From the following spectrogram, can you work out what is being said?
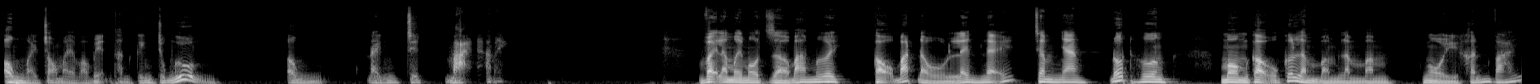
ông mày cho mày vào viện thần kinh trung ương. Ông đánh chết mẹ mày. Vậy là 11 giờ 30, cậu bắt đầu lên lễ, châm nhang, đốt hương. Mồm cậu cứ lầm bầm lầm bầm, ngồi khấn vái.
